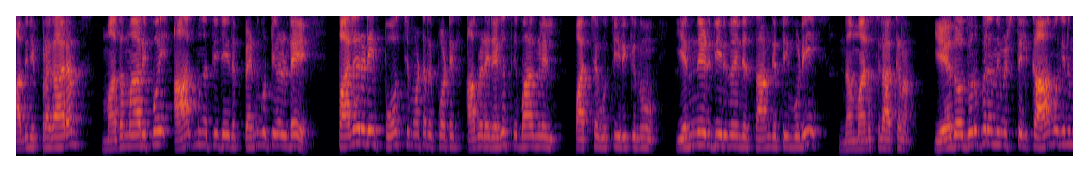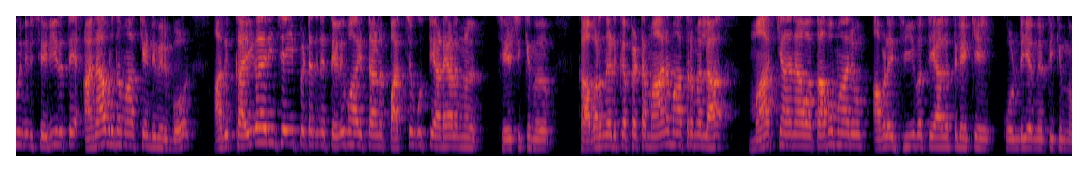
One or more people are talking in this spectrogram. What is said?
അതിനിപ്രകാരം മതം മാറിപ്പോയി ആത്മഹത്യ ചെയ്ത പെൺകുട്ടികളുടെ പലരുടെയും പോസ്റ്റ്മോർട്ടം റിപ്പോർട്ടിൽ അവരുടെ രഹസ്യഭാഗങ്ങളിൽ പച്ച കുത്തിയിരിക്കുന്നു എന്നെഴുതിയിരുന്നതിന്റെ സാങ്കത്യം കൂടി നാം മനസ്സിലാക്കണം. ഏതോ ദുർബല നിമിഷത്തിൽ കാമുകിന് മുന്നിൽ ശരീരത്തെ അനാവൃതമാക്കേണ്ടി വരുമ്പോൾ അത് കൈകാര്യം ചെയ്യപ്പെട്ടതിന്റെ തെളിവായിട്ടാണ് പച്ചകുത്തി അടയാളങ്ങൾ ശേഷിക്കുന്നത്. കവർന്നെടുക്കപ്പെട്ട മാന മാത്രമല്ല മായ്ക്കാനാവാത്ത അപമാനവും അവളെ ജീവത്യാഗത്തിലേക്ക് കൊണ്ടുചെന്നെത്തിക്കുന്നു.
